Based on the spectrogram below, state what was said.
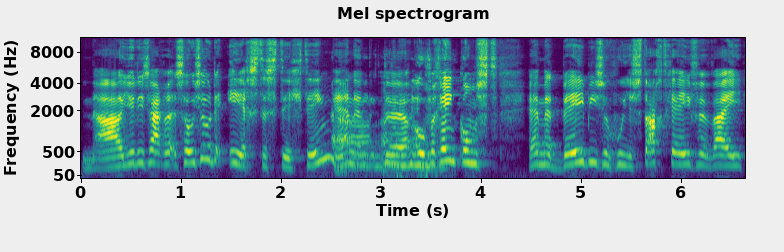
Nou, jullie waren sowieso de eerste stichting. Hè? En de overeenkomst hè, met baby's, een goede start geven. Wij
